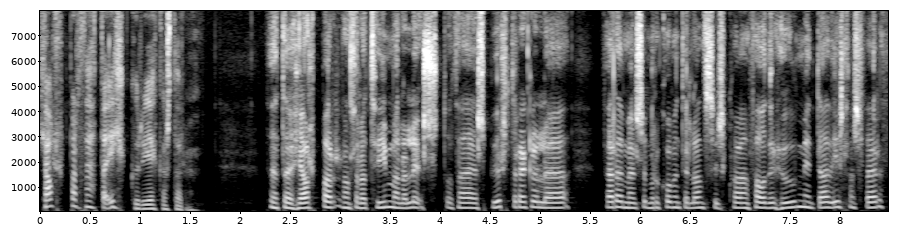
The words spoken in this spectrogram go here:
Hjálpar þetta ykkur í eitthvað störfum? Þetta hjálpar náttúrulega tvímanna list og það er spurt reglulega ferðarmenn sem eru komin til landsins hvaðan fá þeir hugmynd að Íslandsferð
